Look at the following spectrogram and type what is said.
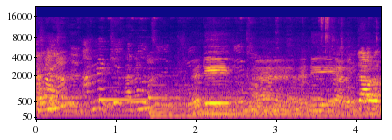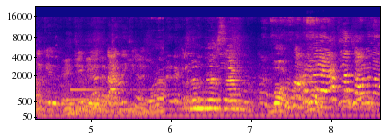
খাবে না? খাবেন না? রেডি রেডি যাও ওদিকে দাদি সেম বল একলা যাবে না।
